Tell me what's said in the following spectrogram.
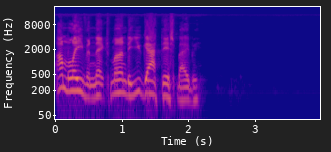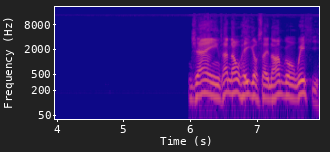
I'm leaving next Monday. You got this, baby. James, I know he gonna say, No, I'm going with you.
